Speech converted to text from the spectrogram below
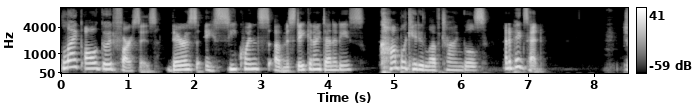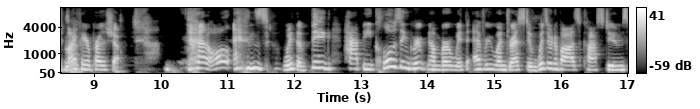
Like all good farces, there's a sequence of mistaken identities, complicated love triangles, and a pig's head. Which is my favorite part of the show. That all ends with a big, happy closing group number with everyone dressed in Wizard of Oz costumes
